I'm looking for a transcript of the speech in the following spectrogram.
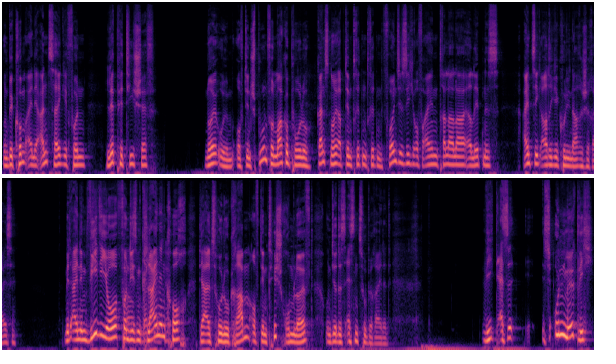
und bekomme eine Anzeige von Le Petit Chef Neu-Ulm auf den Spuren von Marco Polo, ganz neu ab dem 3.3. Freuen Sie sich auf ein Tralala-Erlebnis, einzigartige kulinarische Reise. Mit einem Video von Ja, diesem kleinen ja. Koch, der als Hologramm auf dem Tisch rumläuft und dir das Essen zubereitet. Wie, also, ist unmöglich,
